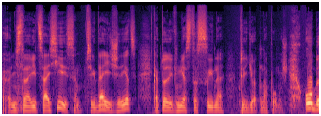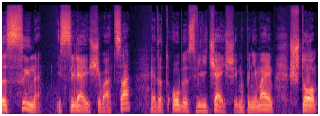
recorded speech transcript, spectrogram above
э, не становиться Осирисом? Всегда есть жрец, который вместо сына придет на помощь. Образ сына, исцеляющего отца, этот образ величайший. Мы понимаем, что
